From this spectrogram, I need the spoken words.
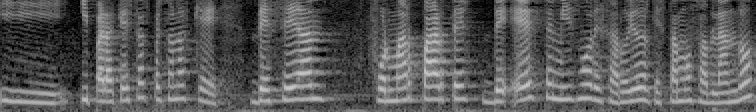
y, y para que estas personas que desean formar parte de este mismo desarrollo del que estamos hablando,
